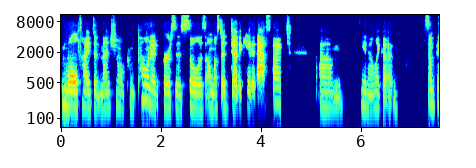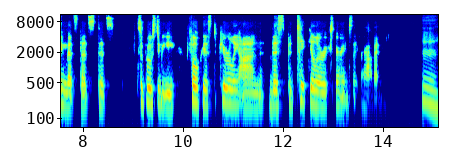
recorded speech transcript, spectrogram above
multi-dimensional component versus soul is almost a dedicated aspect. Um, you know, like a something that's that's that's supposed to be focused purely on this particular experience that you're having. Hmm.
